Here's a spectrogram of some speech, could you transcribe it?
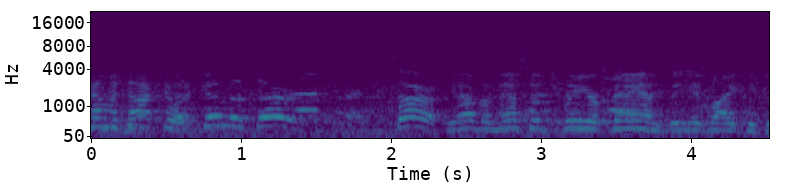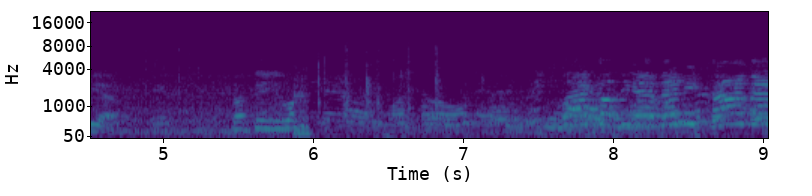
come and talk to us. do the sir. Sir. You have a message for your fans that you'd like to give. Something you like. Michael, do you have any comments?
